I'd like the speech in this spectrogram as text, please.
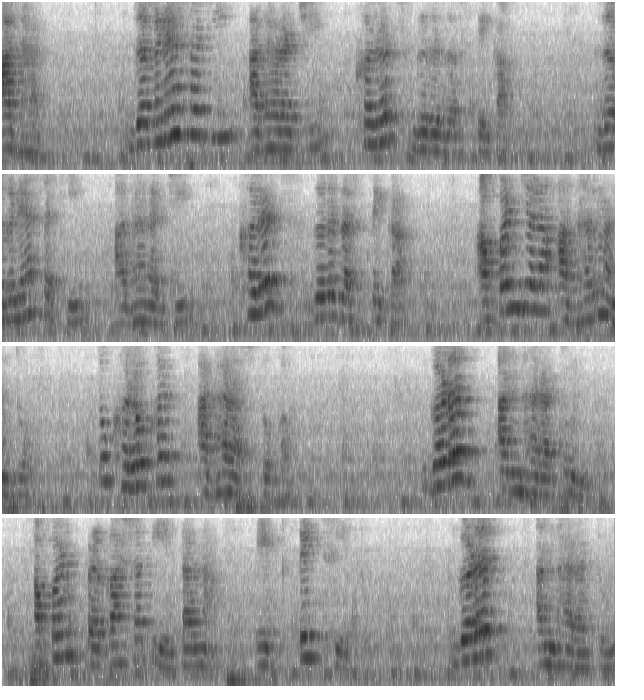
आधार. जगण्यासाठी आधाराची खरंच गरज असते का? जगण्यासाठी आधाराची खरंच गरज असते का? आपण ज्याला आधार मानतो तो खरोखर आधार असतो का? गडद अंधारातून आपण प्रकाशात येताना एकटेच येतो. गडद अंधारातून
